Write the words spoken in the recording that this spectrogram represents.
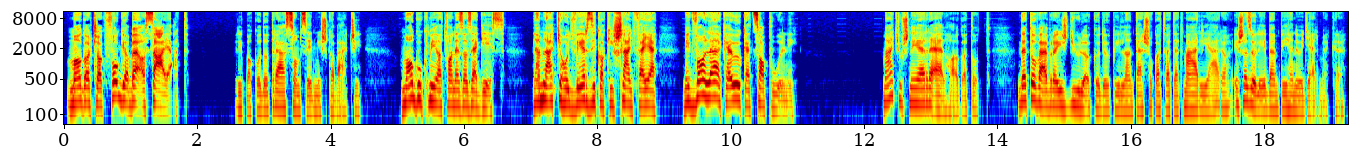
Maga csak fogja be a száját, ripakodott rá a szomszéd Miska bácsi. Maguk miatt van ez az egész. Nem látja, hogy vérzik a kislány feje, még van lelke őket szapulni. Mátyusné erre elhallgatott, de továbbra is gyűlölködő pillantásokat vetett Máriára és az ölében pihenő gyermekre.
